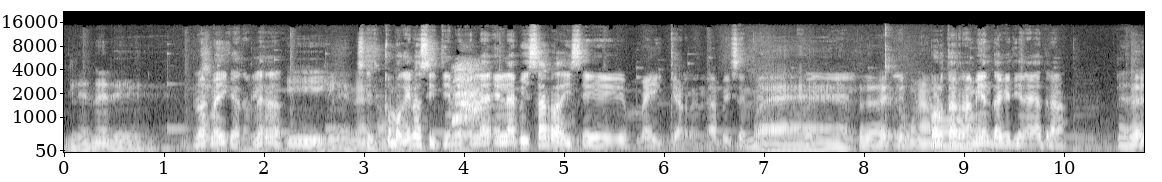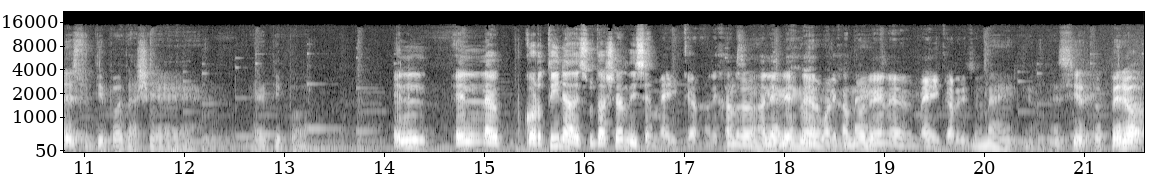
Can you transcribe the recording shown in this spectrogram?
Glesner es. ¿No es maker? ¿no? Y Glesner. Sí, no. como que no, si tiene. En la, en la pizarra dice maker. En la pizarra. Bueno, pero es como una porta herramienta que tiene ahí atrás. Pero él es un tipo de taller. Es tipo. En, en la cortina de su taller dice maker. Alejandro Sí, o Alejandro Maker. Maker, dice. maker. Es cierto, pero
